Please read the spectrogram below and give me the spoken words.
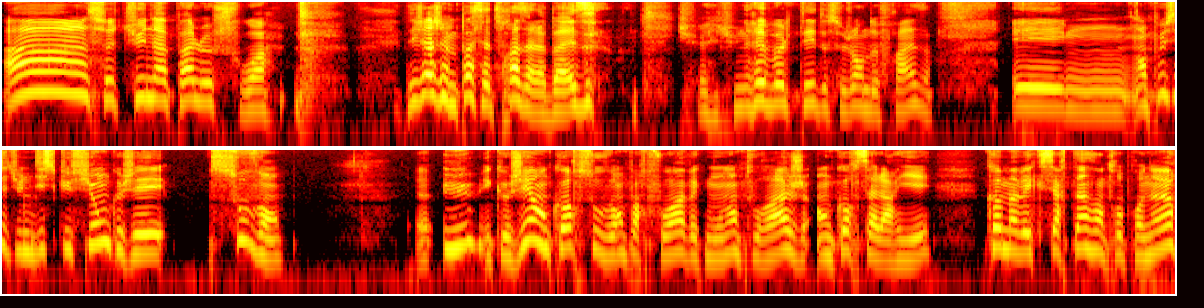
Ah, ce tu n'as pas le choix. Déjà, j'aime pas cette phrase à la base. je suis une révoltée de ce genre de phrase. Et hum, en plus, c'est une discussion que j'ai souvent euh, eue et que j'ai encore souvent parfois avec mon entourage encore salarié, comme avec certains entrepreneurs,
